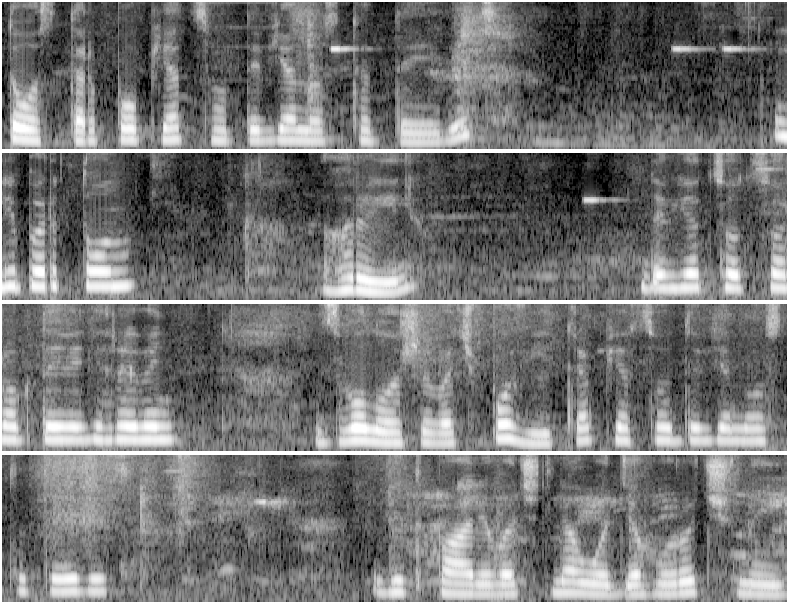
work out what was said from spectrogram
Тостер по 599. Лібертон. Гриль 949 гривень. Зволожувач повітря 599. Відпарювач для одягу ручний.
